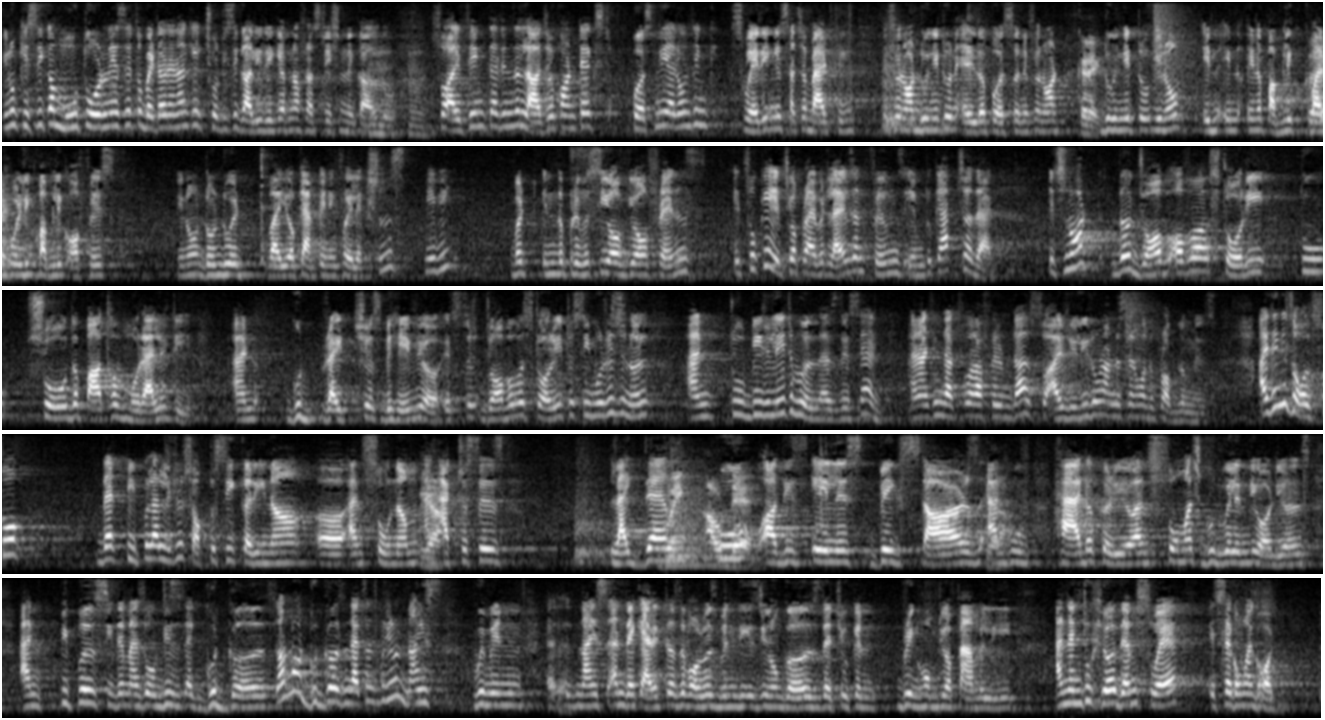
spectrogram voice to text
you know किसी का मुंह तोड़ने से तो better है ना कि एक छोटी सी गाली देके अपना frustration निकाल दो. So I think that in the larger context, personally, I don't think swearing is such a bad thing if you're not doing it to an elder person, if you're not Correct. doing it to you know in in, in a public while Correct. holding public office. You know, don't do it while you're campaigning for elections, maybe. But in the privacy of your friends, it's okay. It's your private lives, and films aim to capture that. It's not the job of a story to show the path of morality and good, righteous behavior. It's the job of a story to seem original and to be relatable, as they said. And I think that's what our film does. So I really don't understand what the problem is. I think it's also that people are a little shocked to see Kareena uh, and Sonam and actresses like them who there. are these A-list big stars Yeah. and who've had a career and so much goodwill in the audience and people see them as oh these like good girls not not good girls in that sense but you know nice women uh, nice and their characters have always been these you know girls that you can bring home to your family and then to hear them swear it's like oh my god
